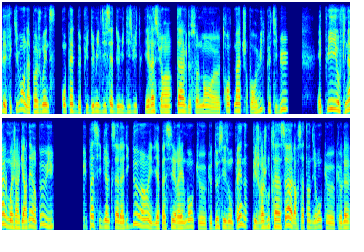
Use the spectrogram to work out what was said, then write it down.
effectivement, on n'a pas joué une complète depuis 2017-2018. Il reste sur un total de seulement 30 euh, matchs pour 8 petits buts. Et puis, au final, moi, j'ai regardé un peu, il n'est pas si bien que ça la Ligue 2. Hein. Il y a passé réellement que, deux saisons pleines. Puis, je rajouterai à ça, alors certains diront que, que là,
